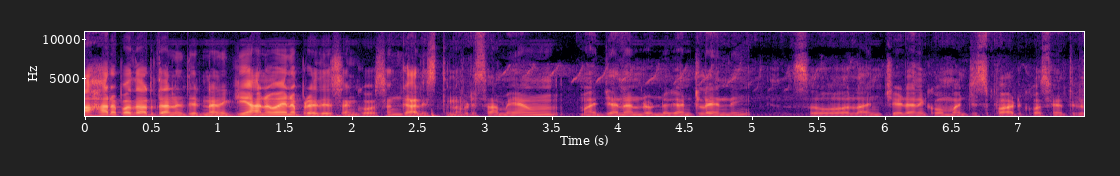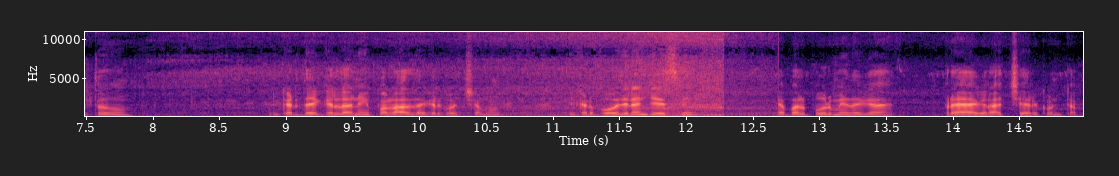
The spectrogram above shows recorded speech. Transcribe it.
ఆహార పదార్థాలను తినడానికి అనువైన ప్రదేశం కోసం గాలిస్తున్నాం. ఇప్పుడు సమయం మధ్యాహ్నం రెండు గంటలైంది. సో లంచ్ చేయడానికి ఒక మంచి స్పాట్ కోసం ఎతుకుతూ ఇక్కడ దగ్గరలోని పొలాల దగ్గరికి వచ్చాము. ఇక్కడ భోజనం చేసి జబల్పూర్ మీదుగా ప్రయాగరాజ్ చేరుకుంటాం.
